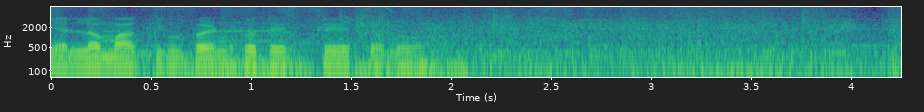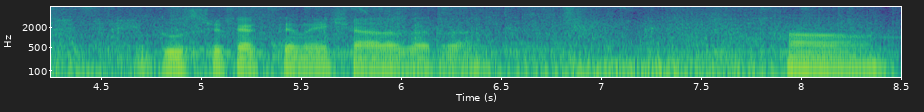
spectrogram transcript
येलो मार्किंग पॉइंट को देखते चलो। दूसरी फैक्ट्री में इशारा कर रहा है। हाँ।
